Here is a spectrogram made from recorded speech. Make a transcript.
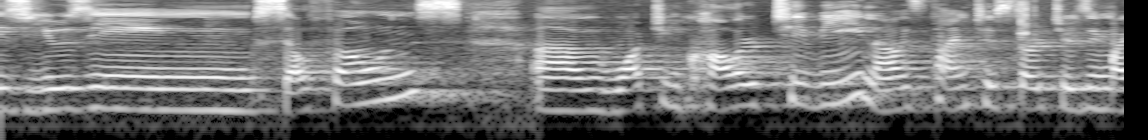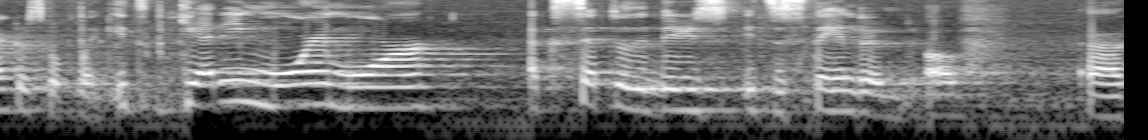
is using cell phones, um, watching color TV, now it's time to start using microscope. Like it's getting more and more accepted that there is, it's a standard of uh,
